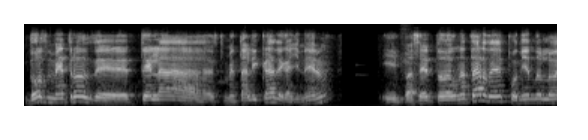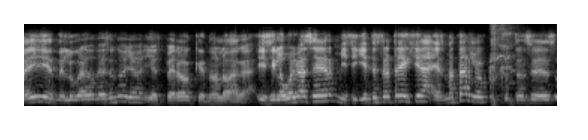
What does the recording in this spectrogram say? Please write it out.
dos metros de tela este, metálica de gallinero y pasé toda una tarde poniéndolo ahí en el lugar donde es un hoyo y espero que no lo haga. Y si lo vuelve a hacer, mi siguiente estrategia es matarlo. Entonces,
